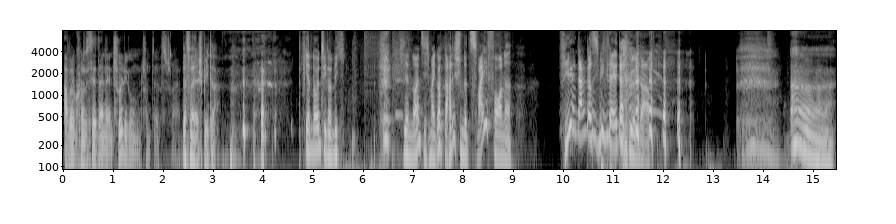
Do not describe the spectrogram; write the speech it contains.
Aber du konntest dir deine Entschuldigungen schon selbst schreiben. Das war ja später. 94 noch nicht. 94, mein Gott, da hatte ich schon eine 2 vorne. Vielen Dank, dass ich mich wieder älter fühlen darf. Ah.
